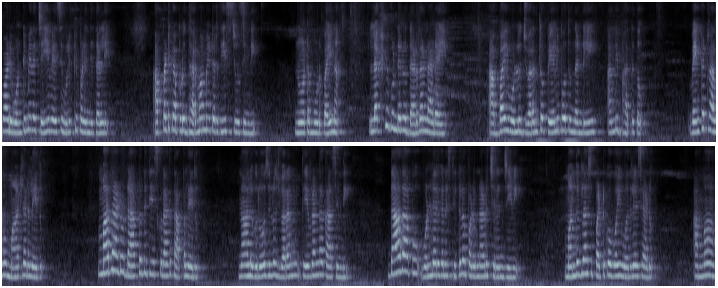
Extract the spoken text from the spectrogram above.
వాడి ఒంటి మీద చెయ్యి వేసి ఉలిక్కిపడింది తల్లి. అప్పటికప్పుడు థర్మామీటర్ తీసి చూసింది. నూట మూడు పైన లక్ష్మి గుండెలు దడదళ్ళాడాయి అబ్బాయి ఒళ్ళు జ్వరంతో పేలిపోతుందండి అంది భర్తతో. వెంకట్రావు మాట్లాడలేదు. మర్నాడు డాక్టర్ని తీసుకురాక తప్పలేదు. నాలుగు రోజులు జ్వరం తీవ్రంగా కాసింది. దాదాపు ఒళ్ళెరగని స్థితిలో పడున్నాడు చిరంజీవి. మందు గ్లాసు పట్టుకోబోయి వదిలేశాడు. అమ్మా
